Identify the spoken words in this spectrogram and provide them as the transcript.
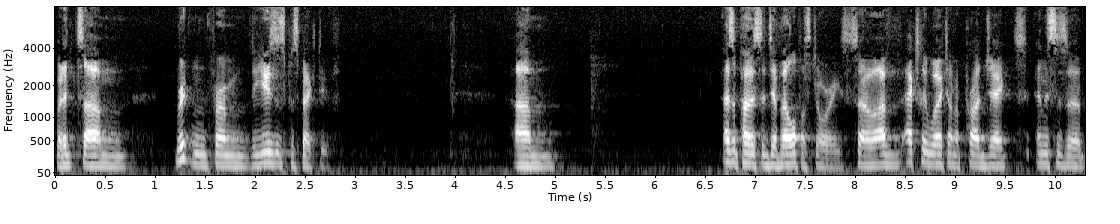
But it's um, written from the user's perspective. Um, as opposed to developer stories. So I've actually worked on a project, and this is a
